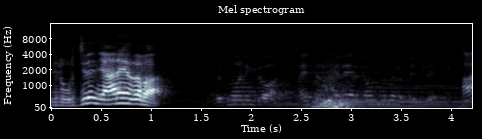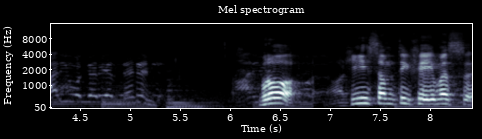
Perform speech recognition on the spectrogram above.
ഇതിൽ ഒറിജിനൽ ഞാൻ ഏതാ bro he something famous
